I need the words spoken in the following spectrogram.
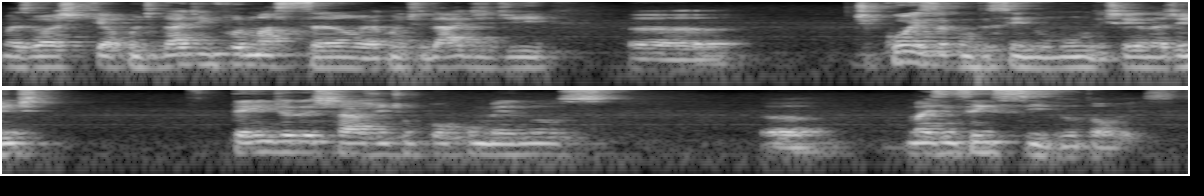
Mas eu acho que a quantidade de informação e a quantidade de, uh, de coisas acontecendo no mundo e chegando a gente tende a deixar a gente um pouco menos. Uh, mais insensível, talvez.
